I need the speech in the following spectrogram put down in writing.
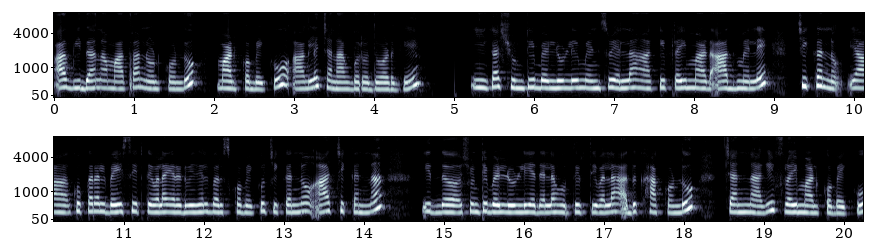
ಆ ವಿಧಾನ ಮಾತ್ರ ನೋಡಿಕೊಂಡು ಮಾಡ್ಕೋಬೇಕು. ಆಗಲೇ ಚೆನ್ನಾಗಿ ಬರೋದು ಅಡುಗೆ. ಈಗ ಶುಂಠಿ, ಬೆಳ್ಳುಳ್ಳಿ, ಮೆಣಸು ಎಲ್ಲ ಹಾಕಿ ಫ್ರೈ ಮಾಡಿ ಆದಮೇಲೆ ಚಿಕನ್ನು ಯಾ ಕುಕ್ಕರಲ್ಲಿ ಬೇಯಿಸಿರ್ತೀವಲ್ಲ, ಎರಡು ವಿಸಿಲ್ ಬರ್ಸ್ಕೋಬೇಕು. ಚಿಕನ್ನು, ಆ ಚಿಕನ್ನ ಇದು ಶುಂಠಿ, ಬೆಳ್ಳುಳ್ಳಿ ಅದೆಲ್ಲ ಹುರಿದಿರ್ತೀವಲ್ಲ ಅದಕ್ಕೆ ಹಾಕ್ಕೊಂಡು ಚೆನ್ನಾಗಿ ಫ್ರೈ ಮಾಡ್ಕೋಬೇಕು.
